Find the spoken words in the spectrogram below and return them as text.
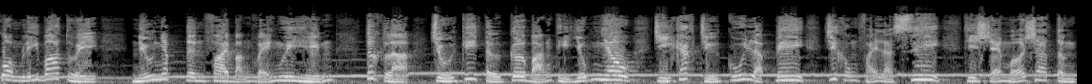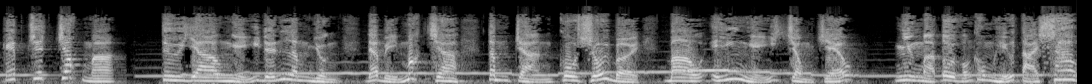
của ông Lý Bá Thụy nếu nhấp tên file bản vẽ nguy hiểm, Tức là chuỗi ký tự cơ bản thì giống nhau, Chỉ khác chữ cuối là P chứ không phải là C Thì sẽ mở ra tầng kép chết chóc mà. Tư Giao nghĩ đến Lâm Nhuận đã bị mất cha, Tâm trạng cô rối bời, Bao ý nghĩ chồng chéo. Nhưng mà tôi vẫn không hiểu tại sao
